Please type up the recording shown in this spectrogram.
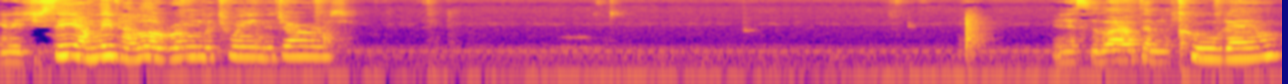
And as you see, I'm leaving a little room between the jars. And it's allowed them to cool down.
